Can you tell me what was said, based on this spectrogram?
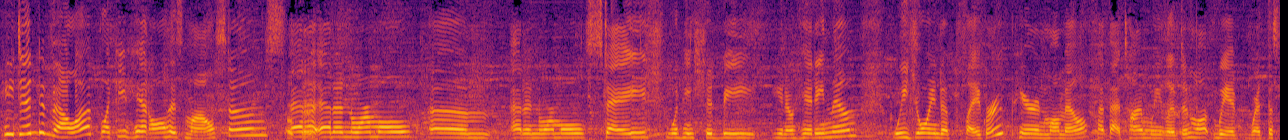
He did develop, like he hit all his milestones at, a, at a normal um, at a normal stage when he should be, you know, hitting them. We joined a play group here in Maumelle. At that time, we lived in Ma- we had we're at this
